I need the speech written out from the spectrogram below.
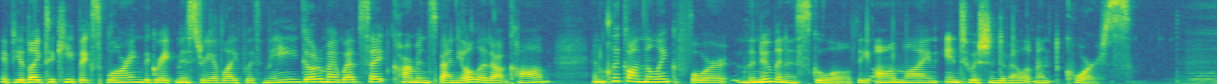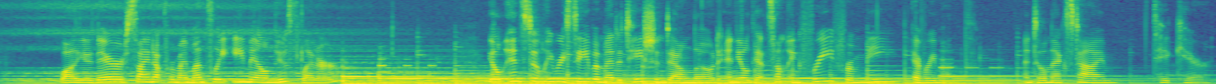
If you'd like to keep exploring the great mystery of life with me, go to my website, carmenspagnola.com, and click on the link for the Numinous School, the online intuition development course. While you're there, sign up for my monthly email newsletter. You'll instantly receive a meditation download and you'll get something free from me every month. Until next time, take care.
